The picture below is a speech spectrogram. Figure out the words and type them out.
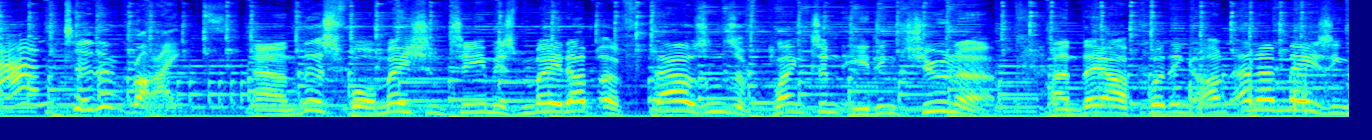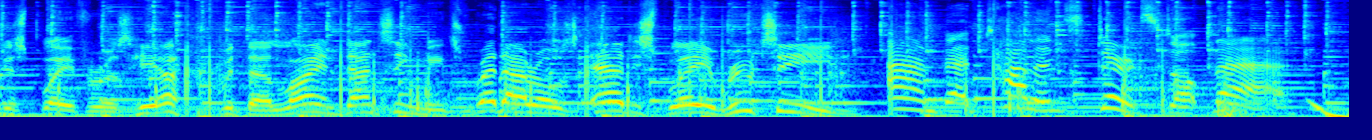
and to the right. And this formation team is made up of thousands of plankton eating tuna. And they are putting on an amazing display for us here with their lion dancing meets Red Arrow's air display routine. And their talents don't stop there.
